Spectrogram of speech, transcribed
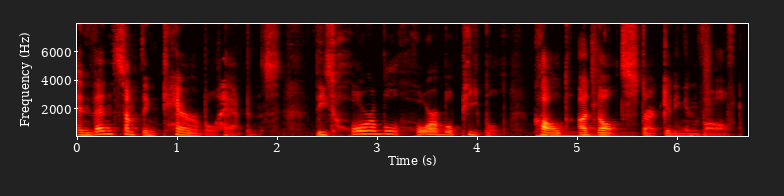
And then something terrible happens. These horrible, horrible people called adults start getting involved.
